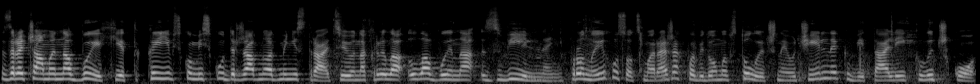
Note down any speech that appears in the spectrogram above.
З речами на вихід Київську міську державну адміністрацію накрила лавина звільнень. Про них у соцмережах повідомив столичний очільник Віталій Кличко.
